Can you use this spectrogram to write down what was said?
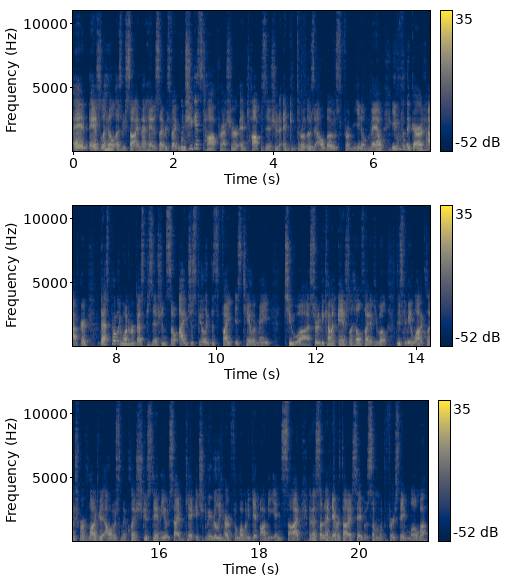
And Angela Hill, as we saw in that Hannah Cifers fight, when she gets top pressure and top position and can throw those elbows from, you know, mount, even from the guard, half guard, that's probably one of her best positions. So I just feel like this fight is tailor made to uh, sort of become an Angela Hill fight, if you will. There's going to be a lot of clinch work, a lot of good elbows from the clinch. She's going to stay on the outside and kick. It's going to be really hard for Loma to get on the inside. And that's something I never thought I'd say about someone with the first name Loma.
